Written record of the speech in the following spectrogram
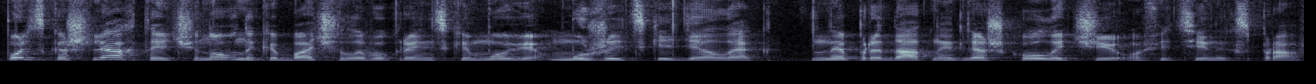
Польська шляхта і чиновники бачили в українській мові мужицький діалект, непридатний для школи чи офіційних справ.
